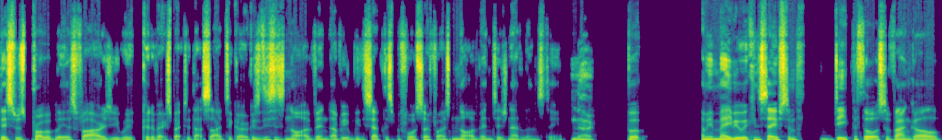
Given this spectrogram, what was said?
this was probably as far as you would, could have expected that side to go because this is not a vin. I mean, we've said this before so far. It's not a vintage Netherlands team. No. But I mean, maybe we can save some deeper thoughts of Van Gaal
